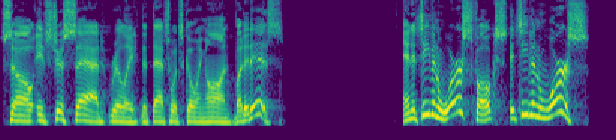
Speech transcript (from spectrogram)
So it's just sad, really, that that's what's going on, but it is. And it's even worse, folks. It's even worse.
